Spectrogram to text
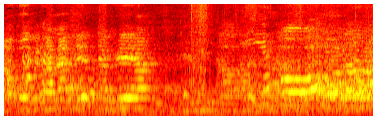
เอาพวกไปทานแล้วเด็ดจังพียะโอ้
